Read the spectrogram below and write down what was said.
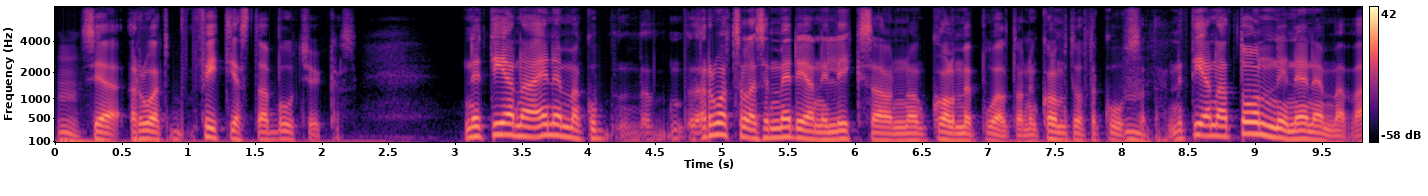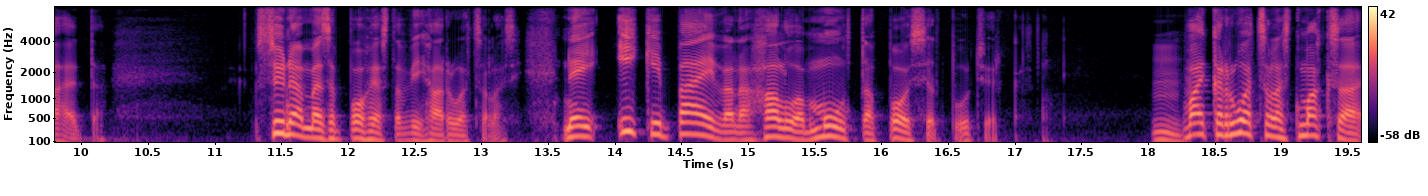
mm. siellä Ruot, Fitjasta Botkyrkas. Ne tienaa enemmän kuin ruotsalaisen medianin liksa on noin kolme puoli tonnia, 3600. Mm. Ne tienaa tonnin enemmän vähentää sydämensä pohjasta vihaa ruotsalaisia. Ne ei ikipäivänä halua muuttaa pois sieltä Botkyrkasta. Mm. Vaikka ruotsalaiset maksaa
